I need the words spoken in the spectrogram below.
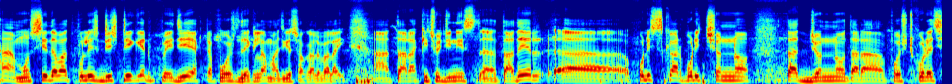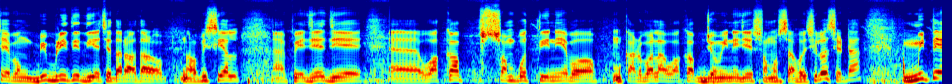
হ্যাঁ মুর্শিদাবাদ পুলিশ ডিস্ট্রিক্টের পেজে একটা পোস্ট দেখলাম আজকে সকালবেলায়। তারা কিছু জিনিস তাদের পরিষ্কার পরিচ্ছন্নতার জন্য তারা পোস্ট করেছে এবং বিবৃতি দিয়েছে তারা, তার অফিসিয়াল পেজে যে ওয়াকআপ সম্পত্তি নিয়ে বা কারবালা ওয়াকআপ জমি নিয়ে যে সমস্যা হয়েছিল সেটা মিটে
